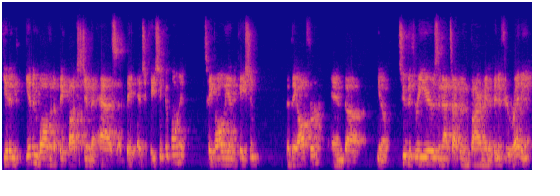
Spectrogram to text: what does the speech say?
get in, get involved in a big box gym that has a big education component. Take all the education that they offer, and uh, you know, two to three years in that type of environment. And then if you're ready,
